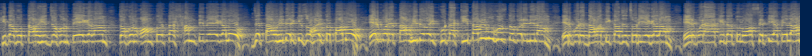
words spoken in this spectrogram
কিতাবুত তাওহিদ যখন পেয়ে গেলাম, তখন অন্তরটা শান্তি পেয়ে গেল যে তাওহিদের কিছু হয়তো পাবো। এরপরে তাওহিদের ওই কুটা কিতাবই মুখস্থ করে নিলাম। এরপরে দাওয়াতি কাজে চড়িয়ে গেলাম। এরপরে পেলাম,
